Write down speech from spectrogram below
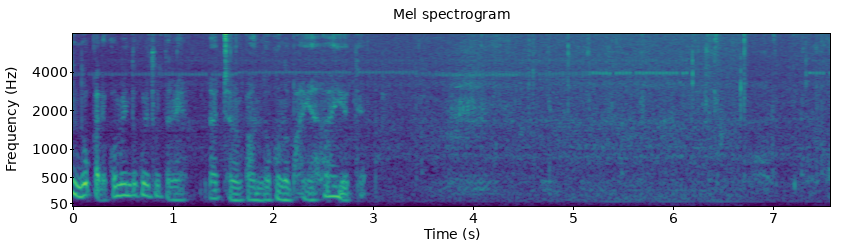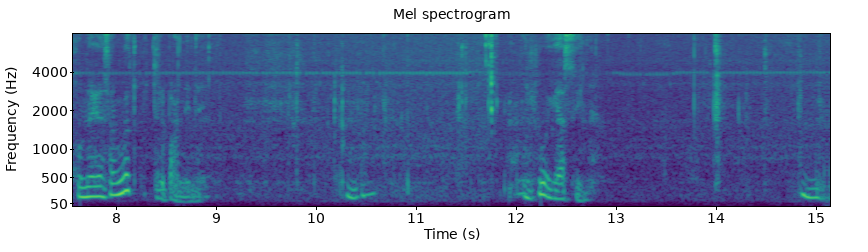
どっかでコメントくれとったね。なっちゃんのパンどこのパン屋さん言うて。粉屋さんが作ってるパンでね。うん。ものすごい安いね。うん。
